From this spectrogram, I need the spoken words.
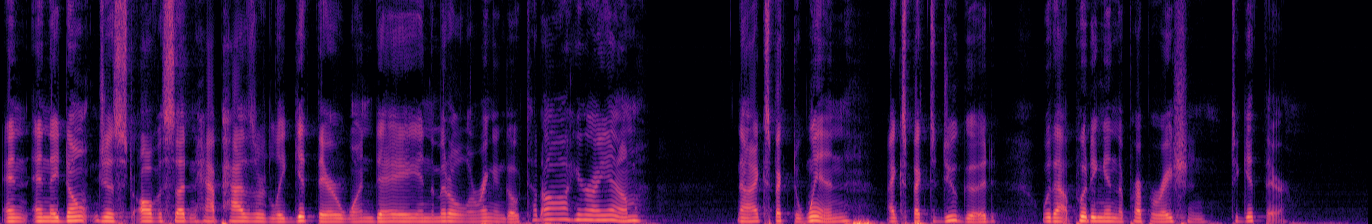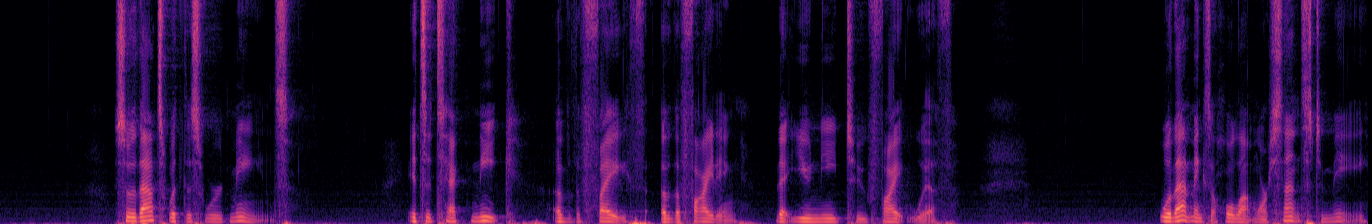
and and they don't just all of a sudden haphazardly get there one day in the middle of the ring and go, ta-da, here I am. Now I expect to win. I expect to do good without putting in the preparation to get there. So that's what this word means. It's a technique of the faith, of the fighting that you need to fight with. Well, that makes a whole lot more sense to me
